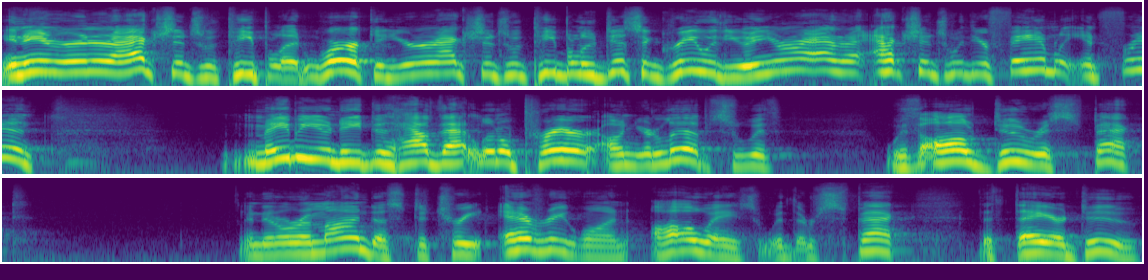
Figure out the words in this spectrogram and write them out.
In your interactions with people at work, and your interactions with people who disagree with you, and your interactions with your family and friends, maybe you need to have that little prayer on your lips with, with all due respect. And it'll remind us to treat everyone always with the respect that they are due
